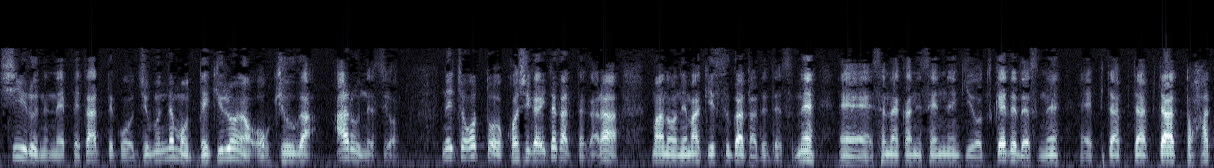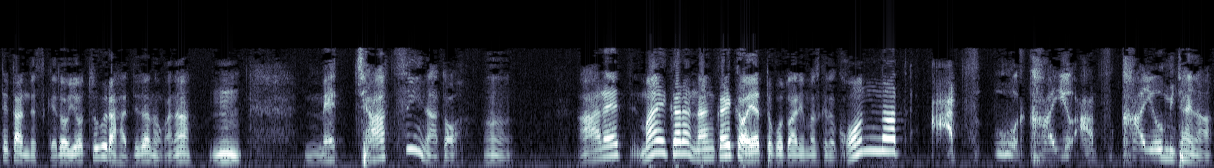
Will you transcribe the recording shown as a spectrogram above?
シールでね、ペタってこう自分でもできるようなお給があるんですよ。で、ちょっと腰が痛かったから、まあ、の、寝巻き姿でですね、えー、背中に千年機をつけてですね、えー、ピタピタピタっと貼ってたんですけど、4つぐらい貼ってたのかな。うん。めっちゃ暑いなと。うん。あれ、前から何回かはやったことありますけど、こんな、熱、うわ、かゆ、熱かゆ、みたいな、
